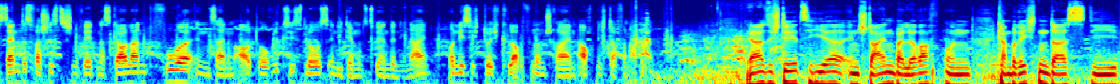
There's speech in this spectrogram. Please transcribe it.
Interessent des faschistischen Redners Gauland fuhr in seinem Auto rücksichtslos in die Demonstrierenden hinein und ließ sich durch Klopfen und Schreien auch nicht davon abhalten. Ja, also ich stehe jetzt hier in Stein bei Lörrach und kann berichten, dass die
